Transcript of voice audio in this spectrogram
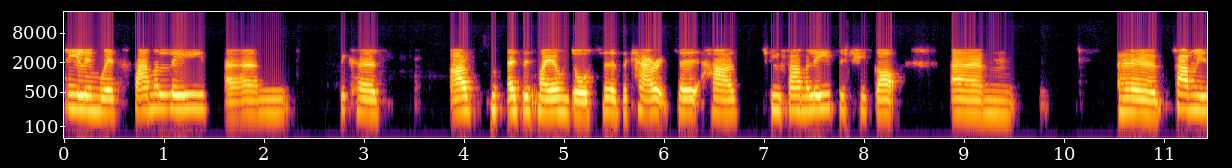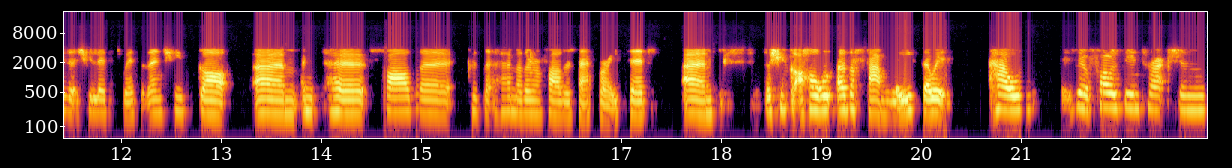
dealing with families. Um, because as as is my own daughter, the character has two families. So she's got um, her family that she lives with, but then she's got um, and her father, because her mother and father are separated. Um, so she's got a whole other family. So it's how you know follows the interactions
